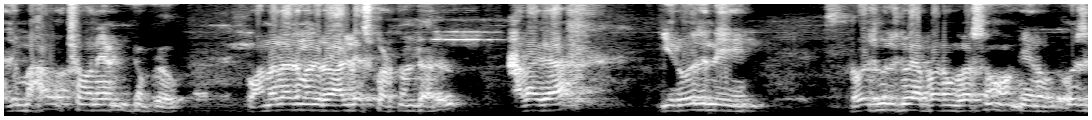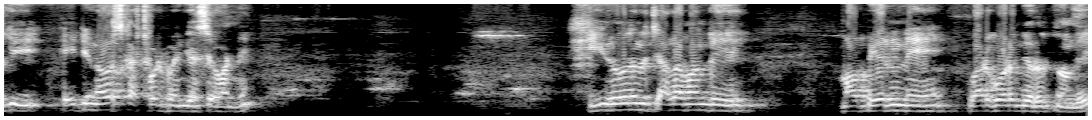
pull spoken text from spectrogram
అది మహావృక్షం అనేటప్పుడు వందలాది మంది రాళ్ళేసి కొడుతుంటారు. అలాగా ఈ రోజుని రోజు మిల్క్ వ్యాపారం కోసం నేను రోజుకి ఎయిటీన్ అవర్స్ కష్టపడి పనిచేసేవాడిని. ఈ రోజున చాలామంది మా పేరుని వాడుకోవడం జరుగుతుంది.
